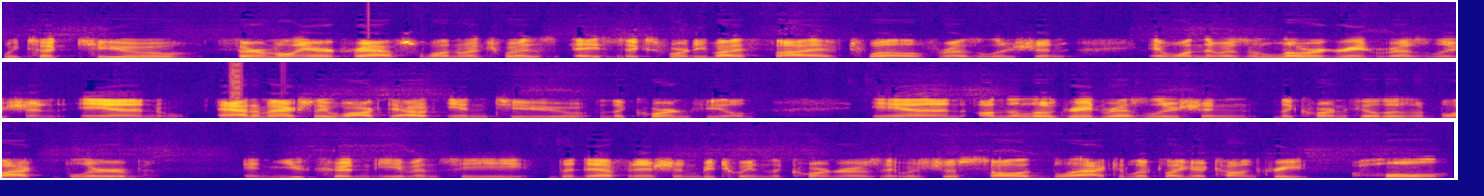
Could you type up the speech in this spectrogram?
We took two thermal aircrafts, one which was a 640 by 512 resolution and one that was a lower grade resolution. And Adam actually walked out into the cornfield. And on the low grade resolution, the cornfield was a black blurb, and you couldn't even see the definition between the corn rows. It was just solid black. It looked like a concrete hole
